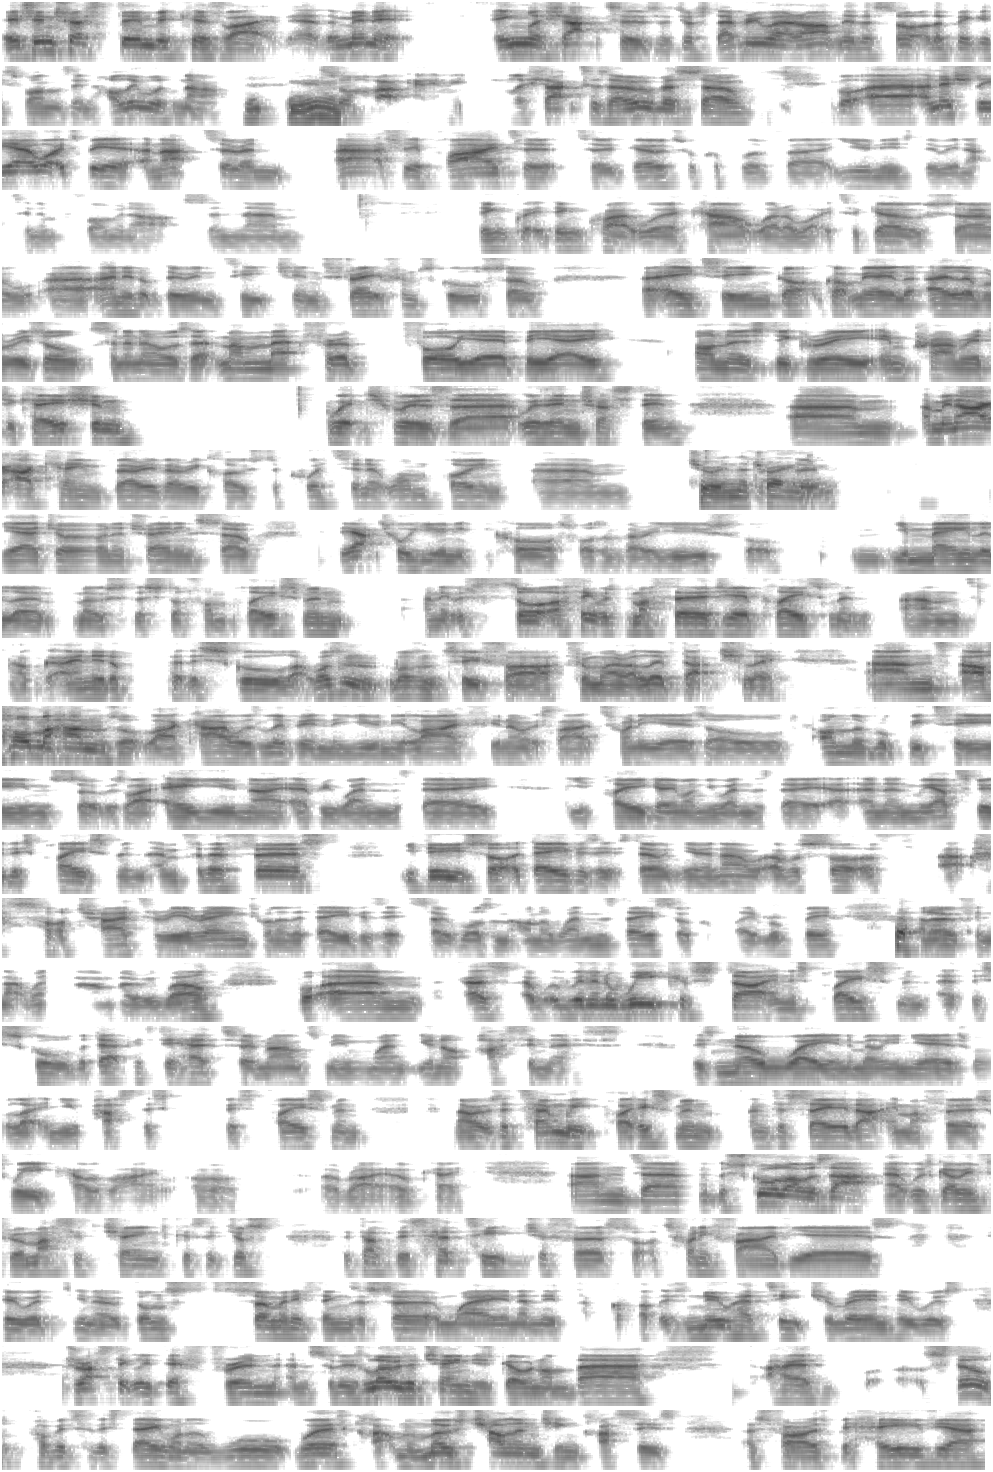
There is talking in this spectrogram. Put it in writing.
it's interesting because, like, at the minute, English actors are just everywhere, aren't they? They're sort of the biggest ones in Hollywood now. Yeah. It's all about getting English actors over. So, but uh, initially, yeah, I wanted to be an actor, and I actually applied to to go to a couple of uh, unis doing acting and performing arts, and um, didn't it didn't quite work out where I wanted to go. So uh, I ended up doing teaching straight from school. So at 18, got got me A level results, and then I was at Man Met for a four year BA honours degree in primary education which was uh, was interesting. Um, I mean, I, I, came very very close to quitting at one point um, during the training. The, yeah, during the training. So the actual uni course wasn't very useful. You mainly learned most of the stuff on placement, and it was sort. Of, I think it was my third year placement, and I ended up at this school that wasn't wasn't too far from where I lived actually. And I'll hold my hands up like I was living the uni life. You know, it's like 20 years old on the rugby team. So it was like AU night every Wednesday. You play your game on your Wednesday. And then we had to do this placement. And for the first, you do your sort of day visits, don't you? And I, I was sort of, I sort of tried to rearrange one of the day visits so it wasn't on a Wednesday so I could play rugby. I don't think that went down very well. But um, as uh, within a week of starting this placement at this school, the deputy head turned around to me and went, You're not passing this there's no way in a million years we're letting you pass this this placement. Now it was a ten week placement, and to say that in my first week, I was like, oh, oh right, okay. And um, the school I was at uh, was going through a massive change because they just they'd had this head teacher for sort of 25 years who had you know done so many things a certain way, and then they got this new head teacher in who was drastically different, and so there's loads of changes going on there. I had still probably to this day one of the worst, most challenging classes as far as behaviour.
